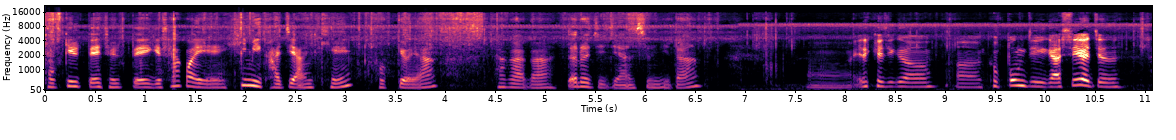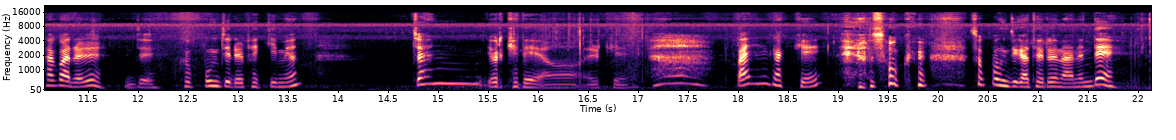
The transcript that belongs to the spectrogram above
벗길 때 절대 이게 사과에 힘이 가지 않게 벗겨야 사과가 떨어지지 않습니다. 어, 이렇게 지금 어, 겉봉지가 씌워준 사과를 이제 겉봉지를 벗기면 짠 이렇게 돼요. 이렇게 빨갛게 속 속봉지가 드러나는데 어,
